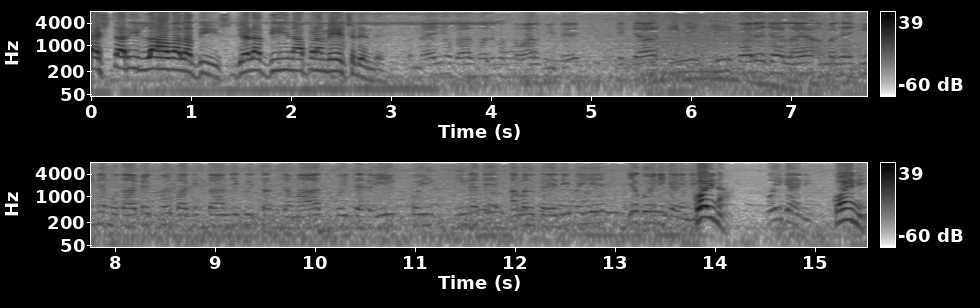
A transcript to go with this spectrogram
اشتری اللہ والا دیس جیڑا دین اپنا ویچ دیندے تو میں یہ بات تھوڑے کو سوال کیتے کہ کیا انہیں ای دورے جو لایا عمل ہے؟ انہیں مطابق کوئی پاکستان دی کوئی جماعت کوئی تحریک کوئی انہیں تے عمل کرے دی پئی ہے یا کوئی نہیں کرے دی کوئی نہ۔ کوئی نہیں۔ کوئی نہیں۔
